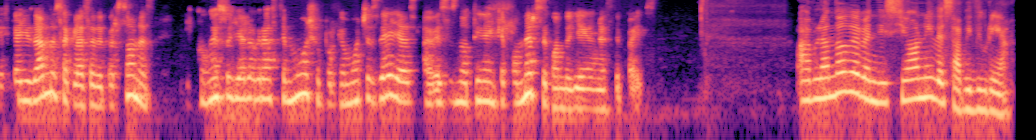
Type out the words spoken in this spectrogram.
que está ayudando a esa clase de personas. Y con eso ya lograste mucho, porque muchas de ellas a veces no tienen que ponerse cuando llegan a este país. Hablando de bendición y de sabiduría,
